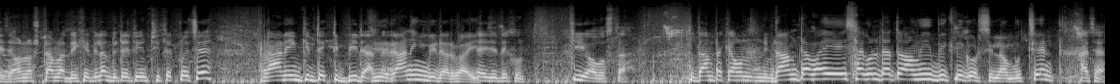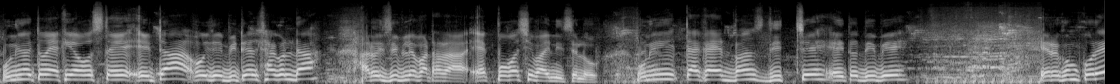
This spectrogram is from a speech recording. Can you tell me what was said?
এই যে অন্যটা আমরা দেখিয়ে দিলাম দুটা টিম ঠিকঠাক রয়েছে। রানিং কিন্তু একটি বিডার রানিং বিডার ভাই। এই যে দেখুন কি অবস্থা? তো দামটা কেমন দামটা ভাই এই ছাগলটা তো আমি বিক্রি করছিলাম বুঝছেন? আচ্ছা। উনি হয়তো একই অবস্থায় এটা ওই যে বিটেল ছাগলটা আর ওই জিবলে পাঠারা এক প্রবাসী ভাই নিছিল উনি টাকা অ্যাডভান্স দিচ্ছে এই তো দিবে। এরকম করে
